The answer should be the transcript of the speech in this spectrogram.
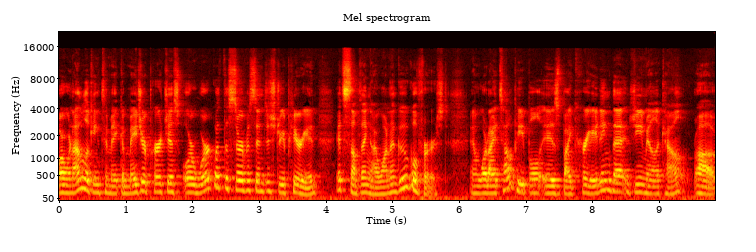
or when I'm looking to make a major purchase or work with the service industry, period, it's something I want to Google first. And what I tell people is by creating that Gmail account uh,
